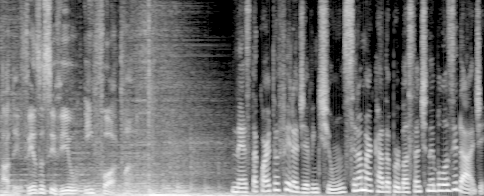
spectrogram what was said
A Defesa Civil informa. Nesta quarta-feira, dia 21, será marcada por bastante nebulosidade,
